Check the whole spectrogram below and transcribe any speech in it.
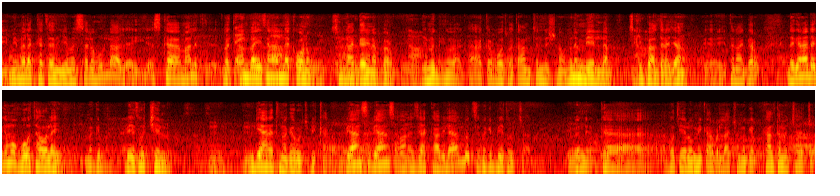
የሚመለከተን የመሰለ ሁላ እስከ ማለት እንባ የተናነቀው ነው ሲናገር የነበረው። የምግብ አቅርቦት በጣም ትንሽ ነው፣ ምንም የለም እስኪባል ደረጃ ነው የተናገረው። እንደገና ደግሞ ቦታው ላይ ምግብ ቤቶች የሉ። እንዲህ አይነት ነገሮች ቢቀረቡ ቢያንስ ቢያንስ አሁን እዚህ አካባቢ ላይ ያሉት ምግብ ቤቶች አሉ። even ከሆቴሉ የሚቀርብላቸው ምግብ ካልተመቻቸው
